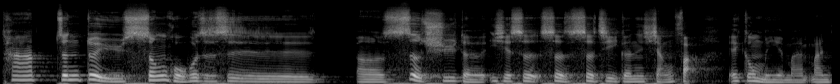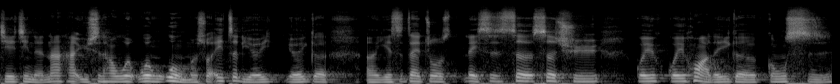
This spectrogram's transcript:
他针对于生活或者是呃社区的一些设设设计跟想法，哎、跟我们也蛮蛮接近的。那他于是他问问问我们说，哎、这里有一有一个呃，也是在做类似社社区规规划的一个公司，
